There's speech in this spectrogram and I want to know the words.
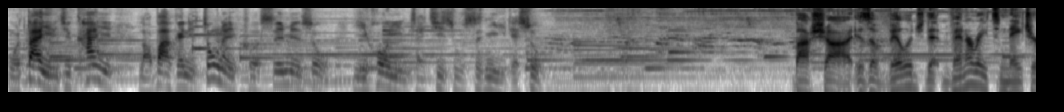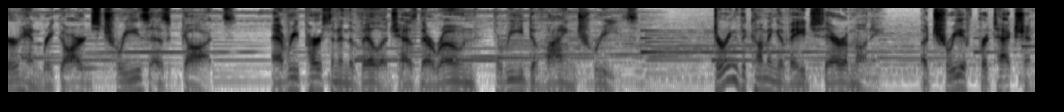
我带你去看你老爸给你种了一棵生命树，以后你再记住是你的树。” Basha is a village that venerates nature and regards trees as gods. Every person in the village has their own three divine trees. During the coming of age ceremony, a tree of protection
